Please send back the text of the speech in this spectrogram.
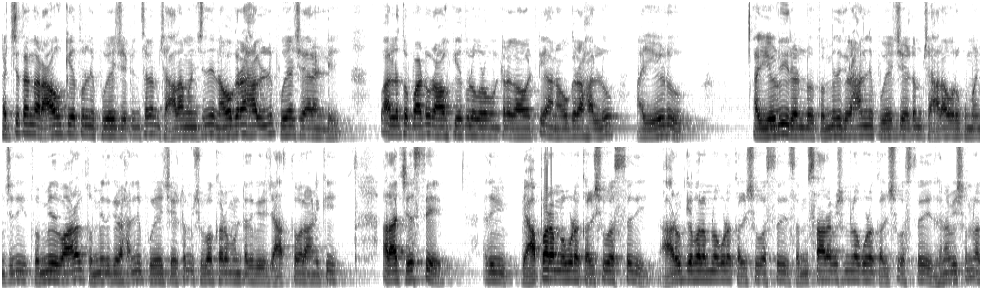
ఖచ్చితంగా రాహుకేతుల్ని పూజ చేపించడం చాలా మంచిది. నవగ్రహాలని పూజ చేయాలండి. వాళ్ళతో పాటు రాహుకేతులు కూడా ఉంటారు కాబట్టి ఆ నవగ్రహాల్లో ఆ ఏడు ఆ ఏడు ఈ రెండు తొమ్మిది గ్రహాలని పూజ చేయడం చాలా వరకు మంచిది. తొమ్మిది వారాలు తొమ్మిది గ్రహాలని పూజ చేయడం శుభకరం ఉంటుంది వీరి జాతక బలానికి అలా చేస్తే అది వ్యాపారంలో కూడా కలిసి వస్తుంది ఆరోగ్య బలంలో కూడా కలిసి వస్తుంది సంసార విషయంలో కూడా కలిసి వస్తుంది ధన విషయంలో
